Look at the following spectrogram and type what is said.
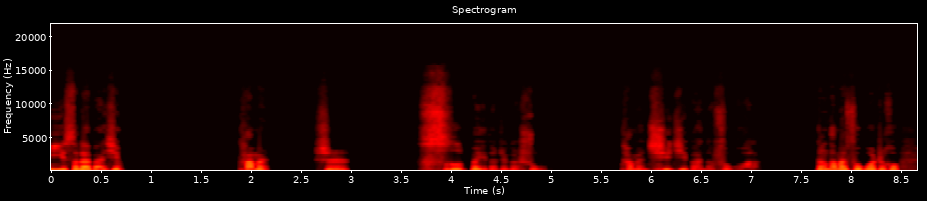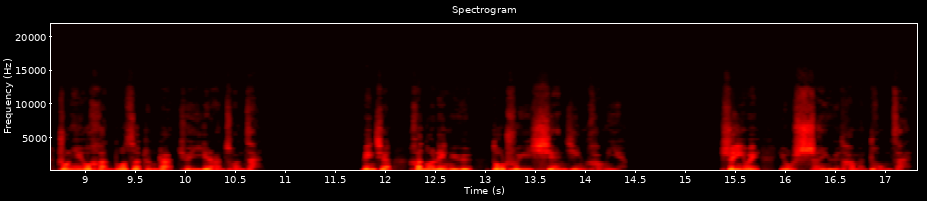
以色列百姓，他们是四倍的这个数，他们奇迹般的复国了。等他们复国之后，中间有很多次征战，却依然存在，并且很多领域都处于先进行业，是因为有神与他们同在。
